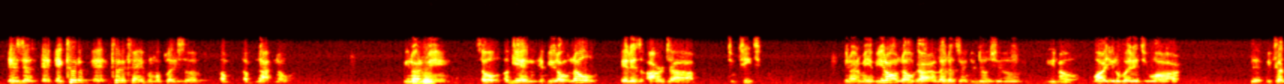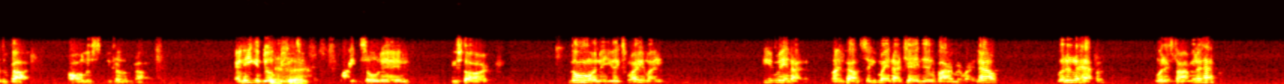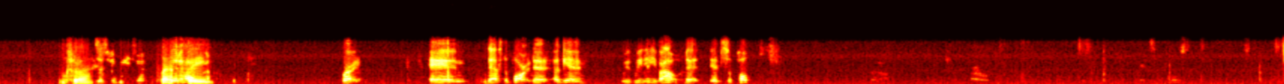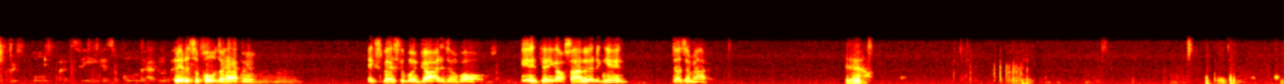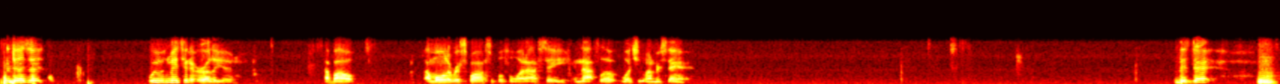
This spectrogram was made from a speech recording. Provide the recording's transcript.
it's just it, could have it could have came from a place of, of of not knowing. You know Mhm. what I mean? So again, if you don't know, it is our job to teach you. You know what I mean? If you don't know God, let us introduce you. You know, why are you the way that you are? Because of God. All this because of God. And He can do it for you too. Right? So then you start going and you explain like you may not like how so you may not change the environment right now, but it'll happen. When it's time, it'll happen. That's right. Just patient. Plant It'll happen. seed. Right. And that's the part that again we, we leave out that it's supposed that it's supposed to happen, especially when God is involved. Anything outside of it, again, doesn't matter. Yeah. Does it? We was mentioning earlier about I'm only responsible for what I say and not for what you understand. Does that Mm.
